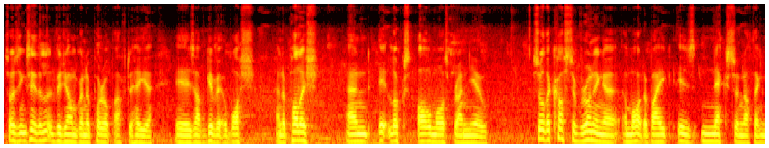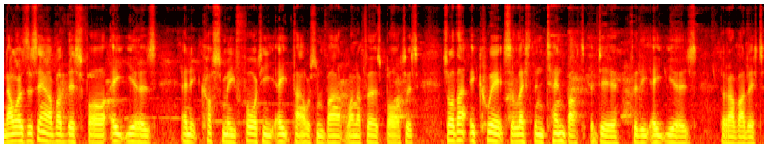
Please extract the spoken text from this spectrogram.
So as you can see the little video I'm going to put up after here is I've given it a wash and a polish and it looks almost brand new. So the cost of running a, a motorbike is next to nothing. Now as I say I've had this for eight years and it cost me 48,000 baht when I first bought it. So that equates to less than 10 baht a day for the eight years I've had it.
